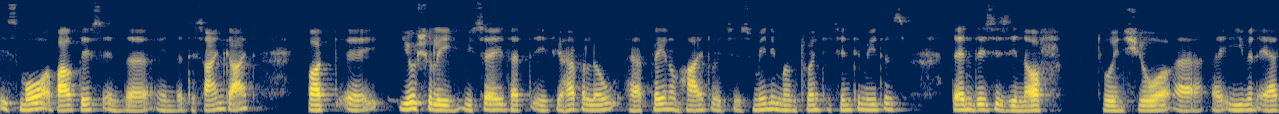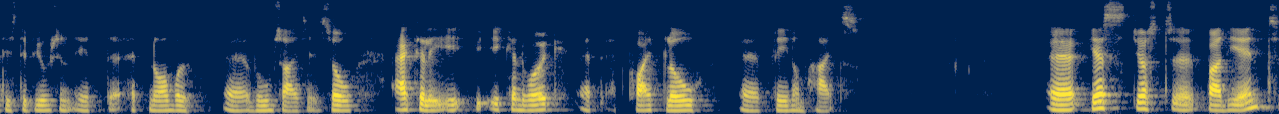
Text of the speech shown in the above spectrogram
is more about this in the in the design guide, but uh, usually we say that if you have a low uh, plenum height which is minimum 20 centimeters, then this is enough to ensure uh, even air distribution at at normal uh, room sizes. So actually, it, it can work at, at quite low uh, plenum heights. Uh, yes, just uh, by the end,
